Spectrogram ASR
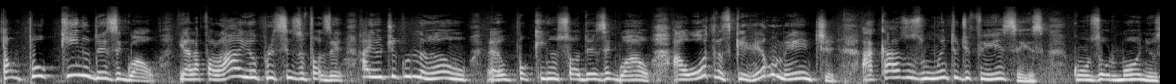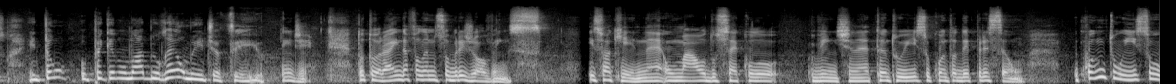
está um pouquinho desigual. E ela fala, ah, eu preciso fazer. Aí eu digo, não, é um pouquinho só desigual. Há outras que realmente, há casos muito difíceis com os hormônios. Então, o pequeno lábio realmente é feio. Entendi. Doutora, ainda falando sobre jovens. Isso aqui, né, o mal do século XX, né, tanto isso quanto a depressão. Quanto isso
